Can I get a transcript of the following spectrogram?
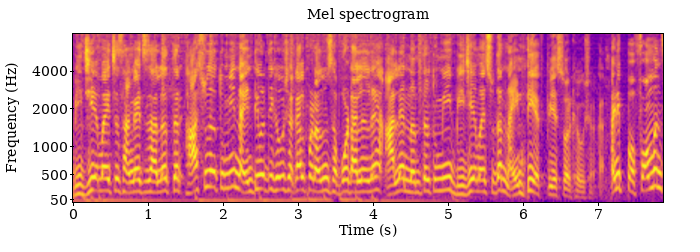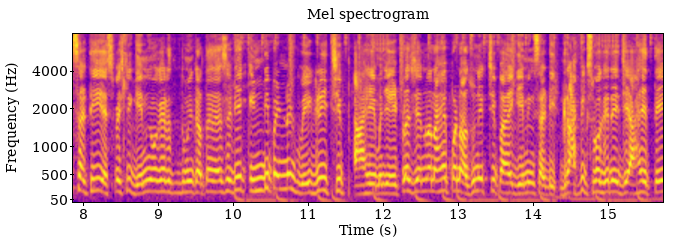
बीजीएम आयचं सांगायचं झालं, तर हा सुद्धा तुम्ही नाईन्टी वरती खेळू शकाल, पण अजून सपोर्ट आलेला नाही. आल्यानंतर तुम्ही बीजीएम आय सुद्धा नाईन्टी एफ़ पी एस वर खेळू शकाल. आणि परफॉर्मन्ससाठी एस्पेशली गेमिंग वगैरे तुम्ही करताय, त्यासाठी एक इंडिपेंडंट वेगळी चिप आहे. म्हणजे एट प्लस जेन वन आहे, पण अजून एक चिप आहे गेमिंगसाठी ग्राफिक्स वगैरे जे आहे ते,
